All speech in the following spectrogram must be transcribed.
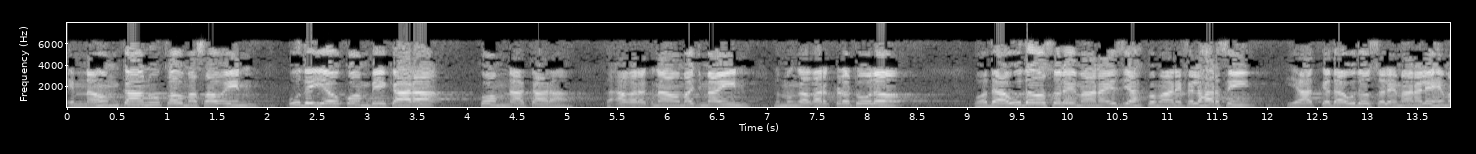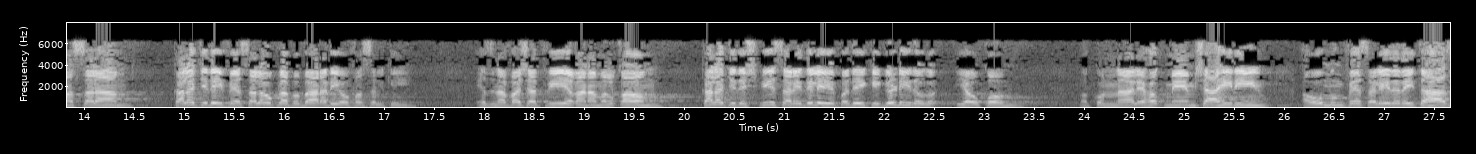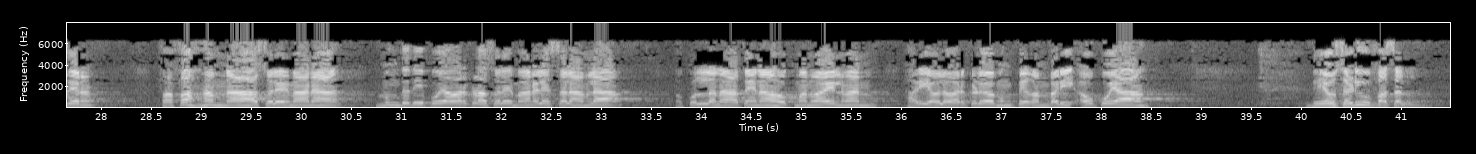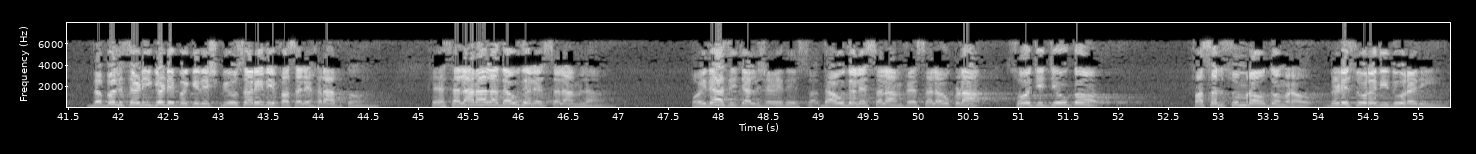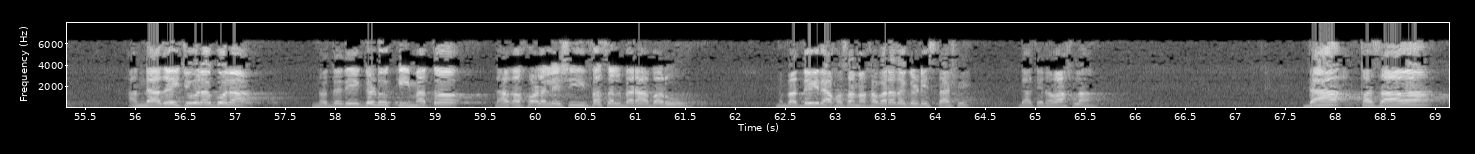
انهم كانوا قوم سوء او د یو قوم بیکارا قوم ناکارا فاغرقناهم اجمعين موږ غرق کړ ټول و داوود او سليمان اذ يحكمان في الحرث یاد ک داوود او سليمان عليهم السلام کله چې دی فیصله وکړه په بار دی او فصل کې اذ نفشت فی غنم القوم کله چې د شپې سره دلی په دې کې ګډي د یو قوم وکنا لحکمهم شاهدین او موږ فیصله د دې ته حاضر ففهمنا سليمان موږ د دې پویا ورکړه سليمان عليه السلام لا وکلنا اتینا حکما و علما هر یو لور کړو موږ پیغمبري او پویا د یو سړیو فصل د بل سړی ګډه پکې د شپې سره دی فصل خراب کو فیصله را له داوود علیه السلام لا وای دا سي چل شوی دی داوود علیه السلام فیصله وکړه سوچ جیو کو فصل سمرو دومرو ګډه سور دی دور دی اندازې جوړه ګولا نو د دې ګډو قیمت هغه خړل شي فصل برابرو نو بدې دا خو سم خبره ده ګډې ستاشوي دا ته نه واخلا دا قضا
